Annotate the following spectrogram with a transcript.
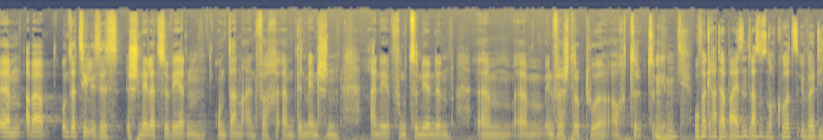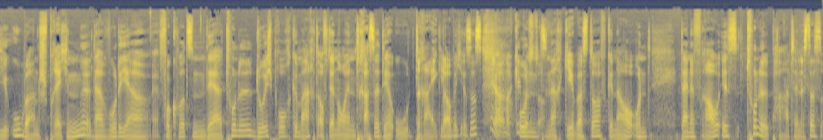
Ähm, aber unser Ziel ist es, schneller zu werden und dann einfach ähm, den Menschen eine funktionierende ähm, ähm, Infrastruktur auch zurückzugeben. Mhm. Wo wir gerade dabei sind, lass uns noch kurz über die U-Bahn sprechen. Da wurde ja vor kurzem der Tunneldurchbruch gemacht auf der neuen Trasse der U3, glaube ich, ist es. Ja, nach Gebersdorf. Und nach Gebersdorf, genau. Und deine Frau ist Tunnelpatin. Ist das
